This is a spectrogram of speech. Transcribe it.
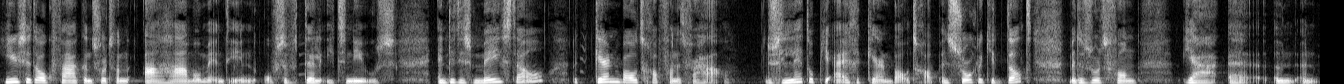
Hier zit ook vaak een soort van aha-moment in, of ze vertellen iets nieuws. En dit is meestal de kernboodschap van het verhaal. Dus let op je eigen kernboodschap en zorg dat je dat met een soort van ja, uh, een, een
